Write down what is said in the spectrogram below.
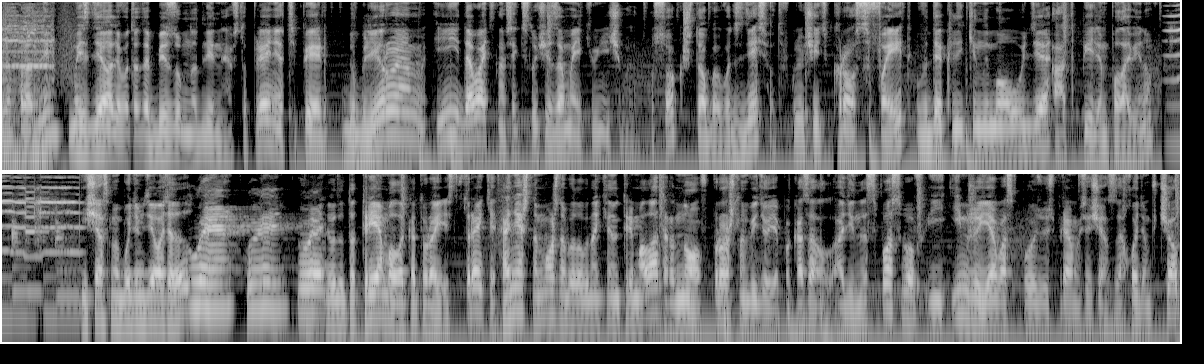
Вот продлим. Мы сделали вот это безумно длинное вступление. Теперь дублируем. И давайте на всякий случай замейкюничим этот кусок, чтобы вот здесь вот включить crossfade в декликинг моуде. Отпилим половину. И сейчас мы будем делать это, вот это тремоло, которое есть в треке. Конечно, можно было бы накинуть тремолатор, но в прошлом видео я показал один из способов, и им же я воспользуюсь прямо сейчас. Заходим в Chop,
